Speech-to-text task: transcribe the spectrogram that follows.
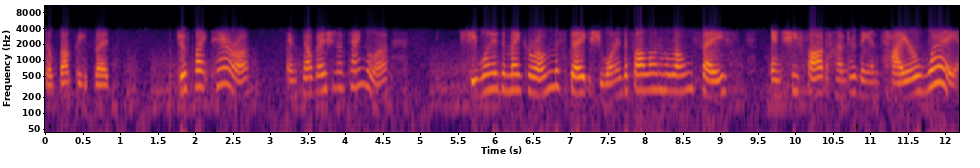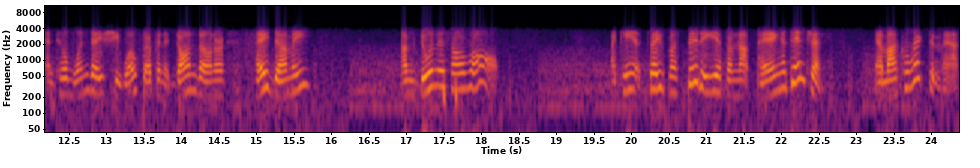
so bumpy. But just like Tara in Salvation of Tangela, she wanted to make her own mistakes. She wanted to fall on her own face, and she fought Hunter the entire way until one day she woke up and it dawned on her, "Hey, dummy, I'm doing this all wrong. I can't save my city if I'm not paying attention. Am I correct in that?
